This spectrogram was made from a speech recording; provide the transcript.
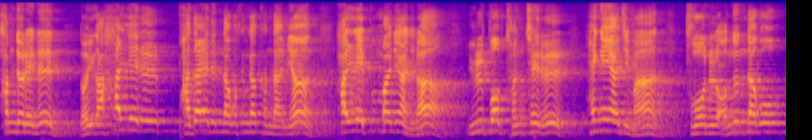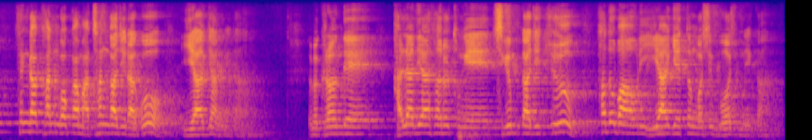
3절에는 너희가 할례를 받아야 된다고 생각한다면 할례뿐만이 아니라 율법 전체를 행해야지만 구원을 얻는다고 생각하는 것과 마찬가지라고 이야기합니다. 그런데 갈라디아서를 통해 지금까지 쭉 사도 바울이 이야기했던 것이 무엇입니까?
